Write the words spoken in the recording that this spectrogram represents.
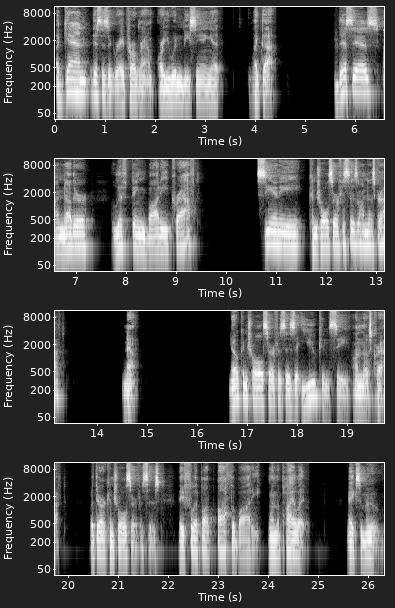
Again, this is a great program, or you wouldn't be seeing it like that. This is another lifting body craft. See any control surfaces on this craft? No. No control surfaces that you can see on those craft, but there are control surfaces. They flip up off the body when the pilot makes a move.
